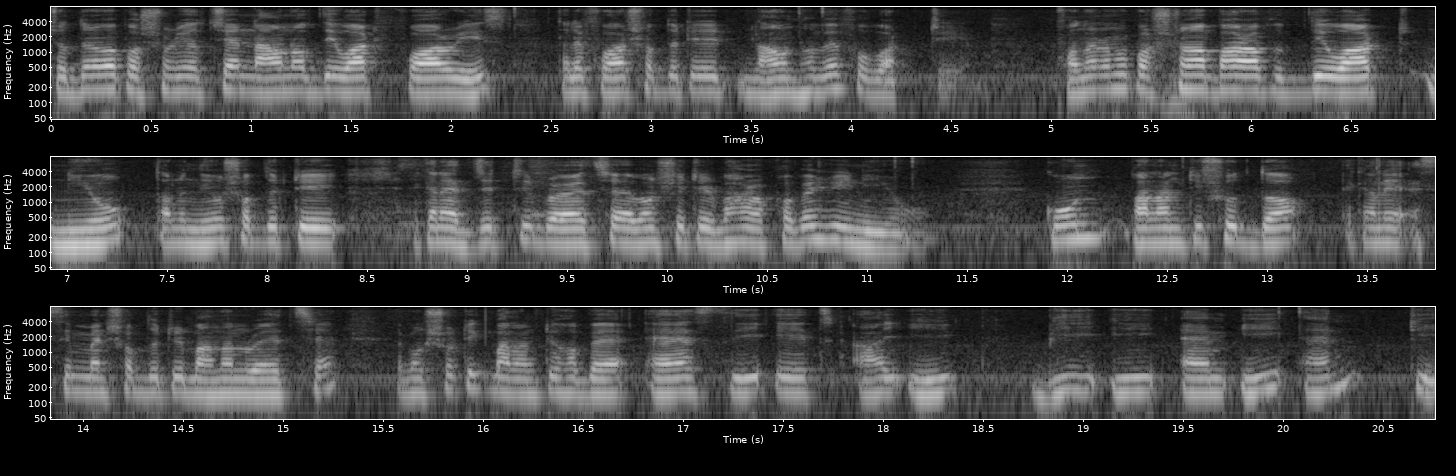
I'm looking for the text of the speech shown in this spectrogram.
চোদ্দ নম্বর প্রশ্নটি হচ্ছে noun of the word for is তাহলে ফর শব্দটির নাউন হবে ফোয়ার্ডটি পনেরো নম্বর প্রশ্ন verb of the word new তাহলে নিউ শব্দটি এখানে অ্যাডজেক্টিভ রয়েছে এবং সেটির ভার অফ হবে রিনিউ কোন বানানটি শুদ্ধ? এখানে অ্যাসিমেন্ট শব্দটির বানান রয়েছে এবং সঠিক বানানটি হবে A C H I E V E M E N T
